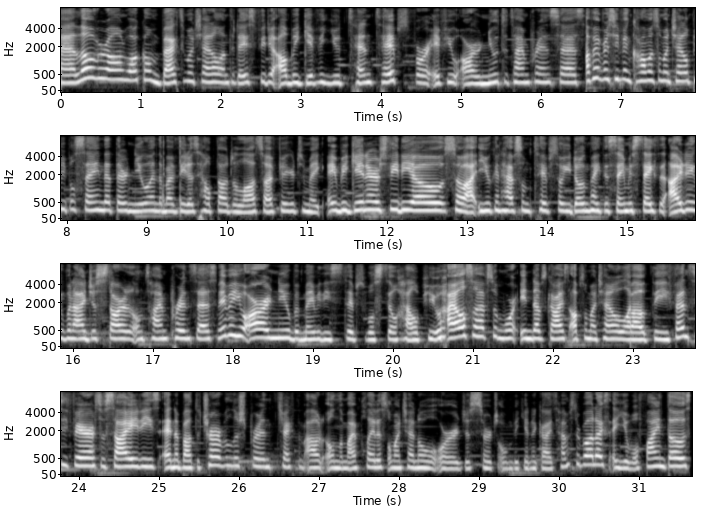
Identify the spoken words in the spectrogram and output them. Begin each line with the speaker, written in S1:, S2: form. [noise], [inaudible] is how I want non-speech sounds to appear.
S1: Hello everyone, welcome back to my channel. In today's video, I'll be giving you 10 tips for if you are new to Time Princess. I've been receiving comments on my channel, people saying that they're new and that my videos helped out a lot. So I figured to make a beginner's video so I, you can have some tips so you don't make the same mistakes that I did when I just started on Time Princess. Maybe you are new, but maybe these tips will still help you. [laughs] I also have some more in-depth guides up on my channel about the fancy fair societies and about the Traveler's Prince. Check them out on the, my playlist on my channel or just search on beginner hamster buttocks and you will find those.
